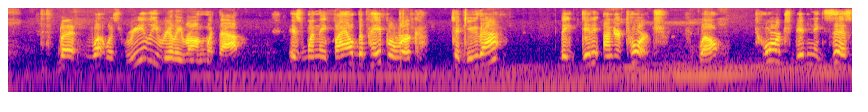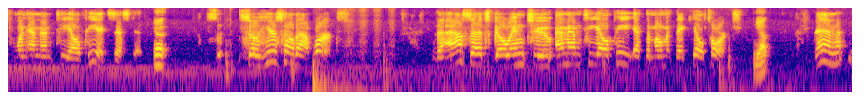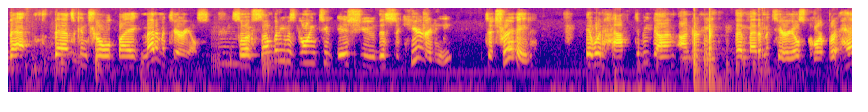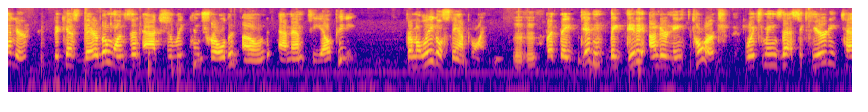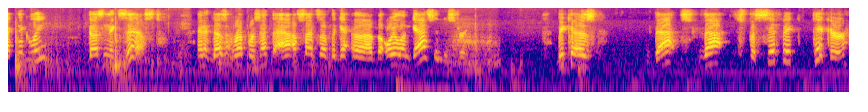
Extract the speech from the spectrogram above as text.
But what was really really wrong with that is when they filed the paperwork to do that they did it under torch. Well torch didn't exist when mmtlp existed Uh. so, so here's how that works the assets go into MMTLP at the moment they kill Torch. Yep. Then that that's controlled by metamaterials. So if somebody was going to issue the security to trade, it would have to be done underneath the metamaterials corporate header because they're the ones that actually controlled and owned MMTLP from a legal standpoint hmm but they didn't. They did it underneath Torch, which means that security technically doesn't exist, and it doesn't represent the assets of the ga- uh, the oil and gas industry, because that that specific ticker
